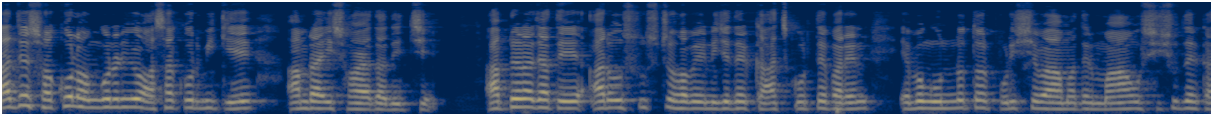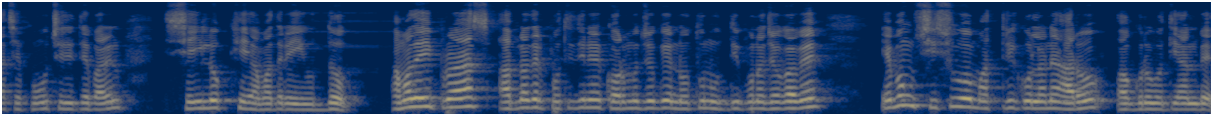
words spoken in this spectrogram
রাজ্যের সকল অঙ্গনারী ও আশাকর্মীকে আমরা এই সহায়তা দিচ্ছি। আপনারা যাতে আরও সুষ্ঠুভাবে নিজেদের কাজ করতে পারেন এবং উন্নতর পরিষেবা আমাদের মা ও শিশুদের কাছে পৌঁছে দিতে পারেন, সেই লক্ষ্যে আমাদের এই উদ্যোগ। আমাদের এই প্রয়াস আপনাদের প্রতিদিনের কর্মযোগে নতুন উদ্দীপনা যোগাবে এবং শিশু ও মাতৃকল্যাণে আরও অগ্রগতি আনবে।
